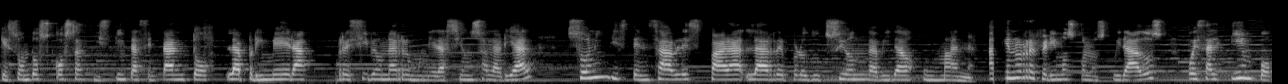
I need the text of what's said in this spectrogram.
que son dos cosas distintas en tanto la primera recibe una remuneración salarial, son indispensables para la reproducción de la vida humana. ¿A qué nos referimos con los cuidados? Pues al tiempo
